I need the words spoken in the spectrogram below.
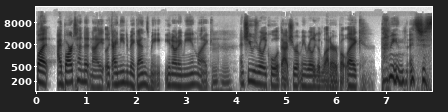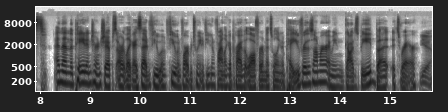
But I bartend at night. Like, I need to make ends meet. You know what I mean? Like, Mm-hmm. and she was really cool with that. She wrote me a really good letter. But like, I mean, it's just, and then the paid internships are, like I said, few and few and far between. If you can find like a private law firm that's willing to pay you for the summer, I mean, Godspeed, but it's rare Yeah.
